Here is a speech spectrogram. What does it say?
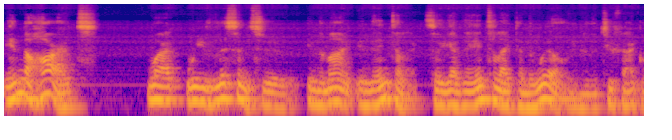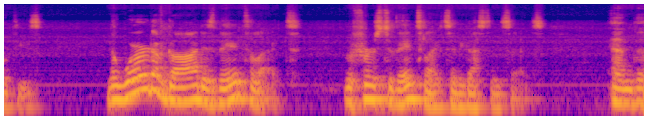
in the heart what we've listened to in the mind, in the intellect. So you have the intellect and the will, you know, the two faculties. The Word of God is the intellect, refers to the intellect, St. Augustine says. And the,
